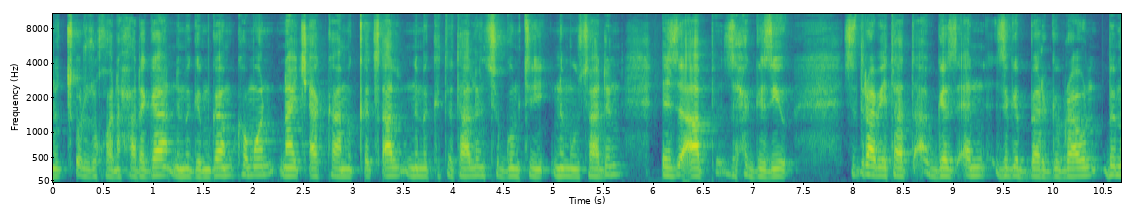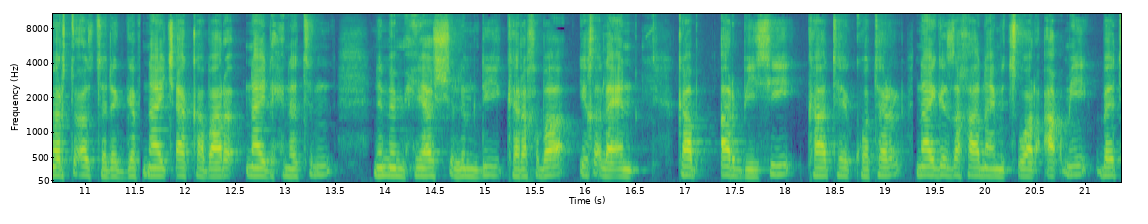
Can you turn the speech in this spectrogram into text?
ንፁር ዝኾነ ሓደጋ ንምግምጋም ከምኡውን ናይ ጫካ ምቅፃል ንምክትታልን ስጉምቲ ንምውሳድን እዚ ኣፕ ዝሕግዝ እዩ። ስድራቤታት ኣብ ገዝኣን ዝግበር ግብራውን ብመርትዖ ዝተደገፍ ናይ ጫካ ባርዕ ናይ ድሕነትን ንምምሕያሽ ልምዲ ከረኽባ ይኽእላ እየን። ካብ RBC፣ ካተ ኮተር፣ ናይ ገዛኻ ናይ ምጽዋር ዓቕሚ በቲ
